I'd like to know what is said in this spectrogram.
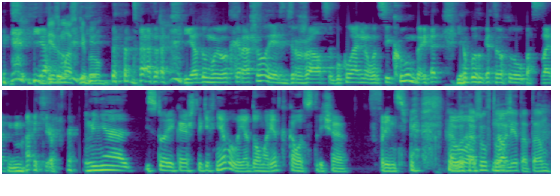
Без маски был. Да, да. Я думаю, вот хорошо, я сдержался. Буквально вот секунда, я был готов его послать нахер. У меня историй, конечно, таких не было. Я дома редко кого-то встречаю принципе. Выхожу вот. в туалет, но, а там...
